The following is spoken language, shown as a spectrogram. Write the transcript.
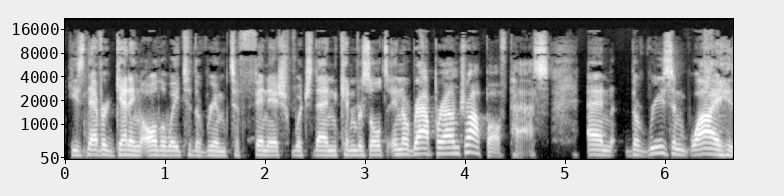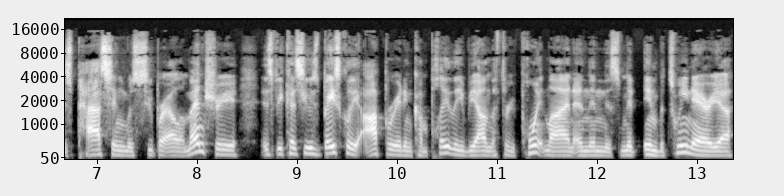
He's never getting all the way to the rim to finish, which then can result in a wraparound drop off pass. And the reason why his passing was super elementary is because he was basically operating completely beyond the three point line and in this in between area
